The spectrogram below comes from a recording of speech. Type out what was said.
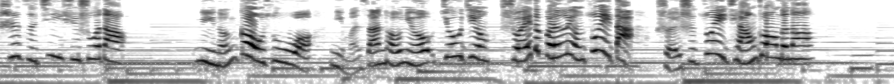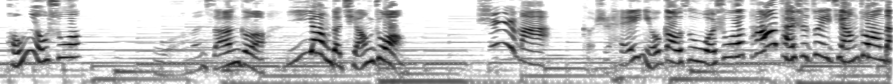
狮子继续说道。你能告诉我，你们三头牛究竟谁的本领最大，谁是最强壮的呢？红牛说：“我们三个一样的强壮，是吗？可是黑牛告诉我说，他才是最强壮的，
